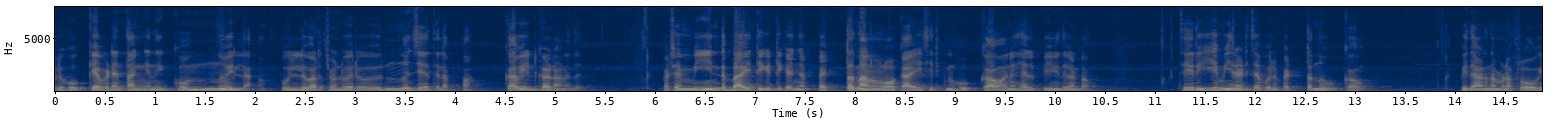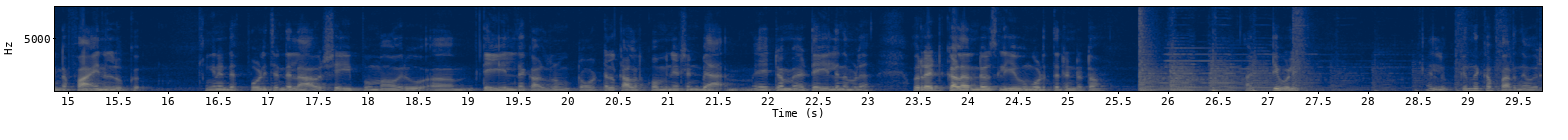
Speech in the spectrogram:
ഒരു ഹുക്ക് എവിടെയും തങ്ങി നിൽക്കുക ഒന്നുമില്ല പുല്ല് പറിച്ചുകൊണ്ട് വരും. ഒന്നും ചെയ്യത്തില്ല. പക്ക വീഡ് ഗാർഡാണിത് പക്ഷേ മീനിന്റെ ബൈറ്റ് കിട്ടിക്കഴിഞ്ഞാൽ പെട്ടെന്ന് അൺലോക്കായി ശരിക്കും ഹുക്കാവാനും ഹെൽപ്പ് ചെയ്യും. ഇത് കണ്ടോ? ചെറിയ മീൻ അടിച്ചാൽ പോലും പെട്ടെന്ന് ഹുക്കാവും അപ്പോൾ ഇതാണ് നമ്മുടെ ഫ്രോഗിന്റെ ഫൈനൽ ലുക്ക് ഇങ്ങനെയുണ്ട്. പൊളിച്ചിട്ടുണ്ടല്ലോ ആ ഒരു ഷേപ്പും ആ ഒരു ടെയിലിന്റെ കളറും ടോട്ടൽ കളർ കോമ്പിനേഷൻ ഏറ്റവും ടെയിലിൽ നമ്മൾ ഒരു റെഡ് കളറിന്റെ ഒരു സ്ലീവും കൊടുത്തിട്ടുണ്ട് കേട്ടോ അടിപൊളി. ലുക്ക് എന്നൊക്കെ പറഞ്ഞ ഒരു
